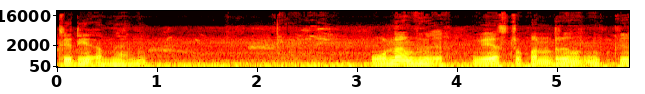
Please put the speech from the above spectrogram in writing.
தெரியாமல் உணவு வேஸ்ட் பண்ணுறவங்களுக்கு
